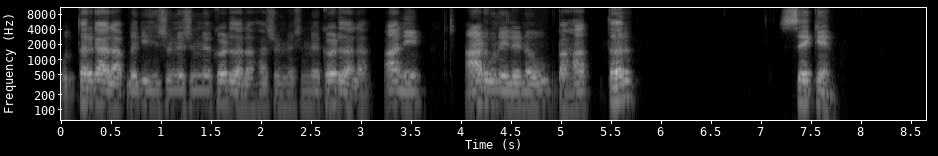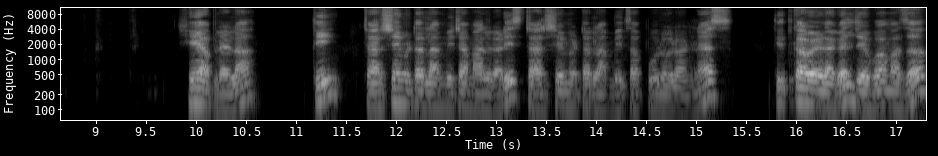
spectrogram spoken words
उत्तर काय आलं? आपलं की हे शून्य शून्य कट झाला. हा शून्य शून्य कट झाला. आणि आठ गुणिले नऊ बहात्तर सेकंड हे आपल्याला ती चारशे मीटर लांबीच्या मालगाडीस चारशे मीटर लांबीचा पूल ओलांडण्यास तितका वेळ लागेल जेव्हा माझं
